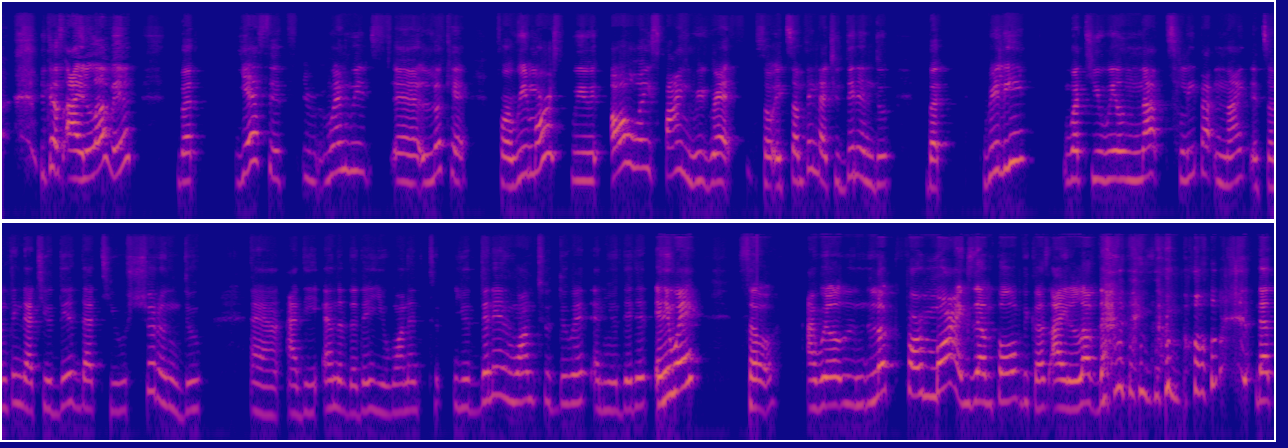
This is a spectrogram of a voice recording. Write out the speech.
because I love it. But yes, it's when we uh, look at for remorse, we always find regret. So it's something that you didn't do, but really, what you will not sleep at night, it's something that you did that you shouldn't do. Uh, at the end of the day, you wanted to, you didn't want to do it, and you did it anyway. So I will look for more example because I love that example, that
